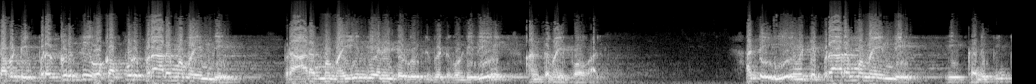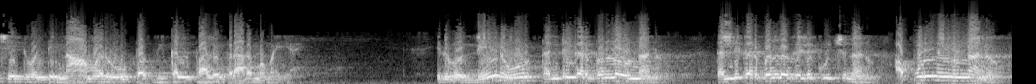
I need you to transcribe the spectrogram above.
కాబట్టి ప్రకృతి ఒకప్పుడు ప్రారంభమైంది. ప్రారంభమైంది అని అంటే గుర్తుపెట్టుకోండి ఇది అంతమైపోవాలి. అంటే ఏమిటి ప్రారంభమైంది? ఈ కనిపించేటువంటి నామరూప వికల్పాలే ప్రారంభమయ్యాయి. ఇదిగో నేను తండ్రి గర్భంలో ఉన్నాను. తల్లి గర్భంలోకి వెళ్ళి కూర్చున్నాను. అప్పుడు నేనున్నాను.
